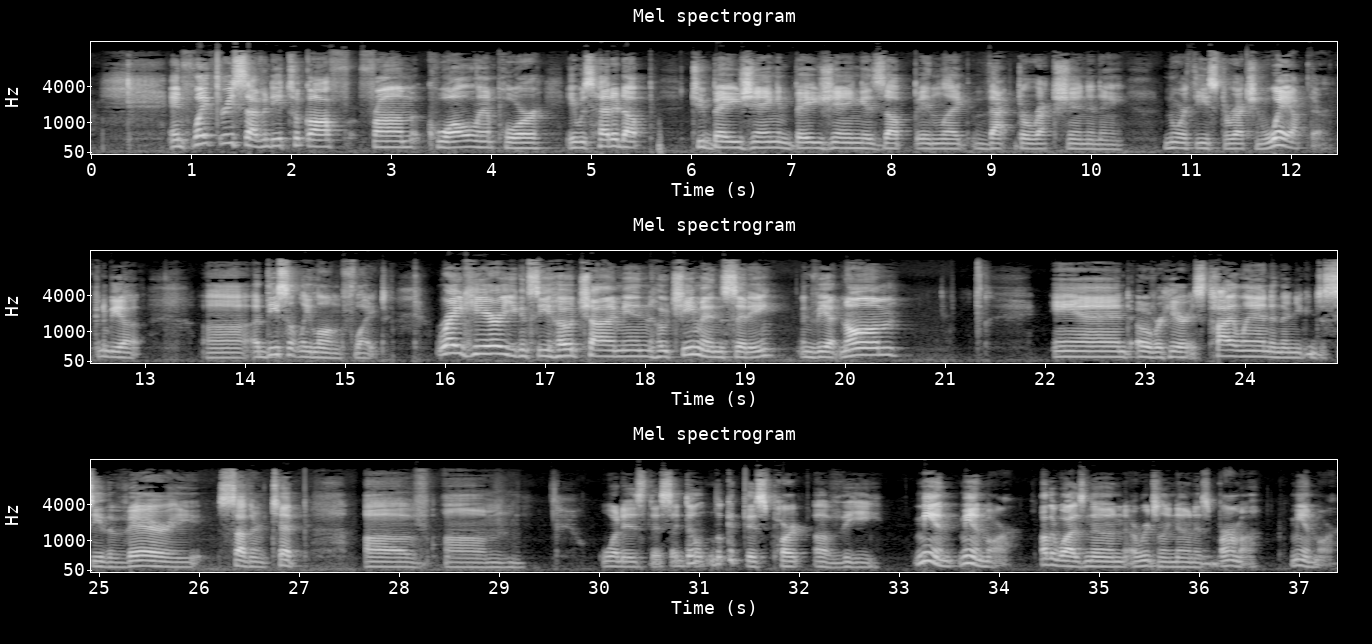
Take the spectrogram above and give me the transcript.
And Flight 370 took off from Kuala Lumpur. It was headed up to Beijing, and Beijing is up in like that direction in a northeast direction, way up there. Going to be a uh, a decently long flight. Right here, you can see Ho Chi Minh, Ho Chi Minh City in Vietnam. And over here is Thailand, and then you can just see the very southern tip of um, what is this? I don't look at this part of the Myan, Myanmar, otherwise known originally known as Burma, Myanmar.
